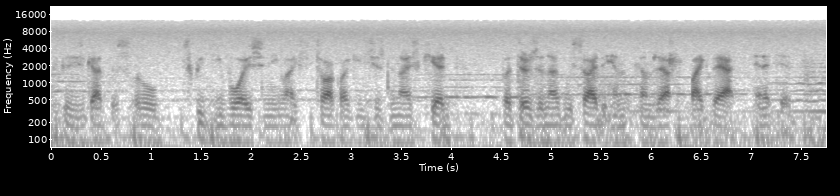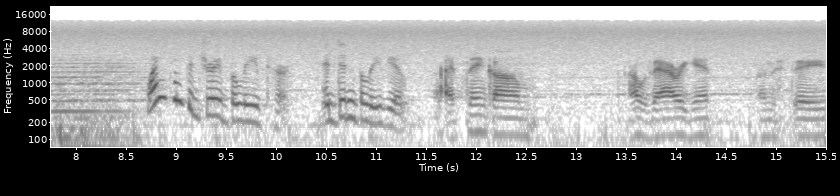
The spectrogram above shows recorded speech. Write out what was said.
because he's got this little squeaky voice and he likes to talk like he's just a nice kid. But there's an ugly side to him that comes out like that, and it did. Why do you think the jury believed her and didn't believe you? I think um, I was arrogant on the stage.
